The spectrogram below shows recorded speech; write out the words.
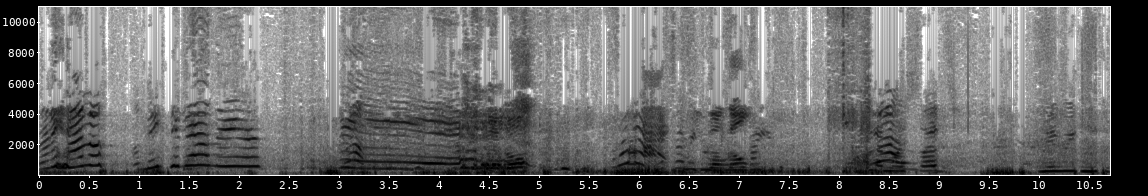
Ready, Hannah? I'll meet you down there. You gonna go? We have more sleds. Maybe we can get the.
